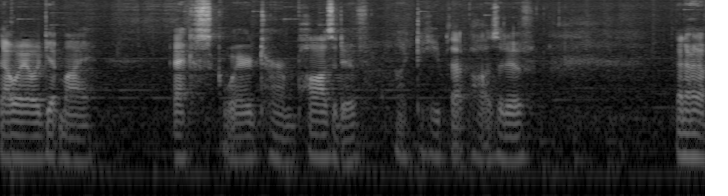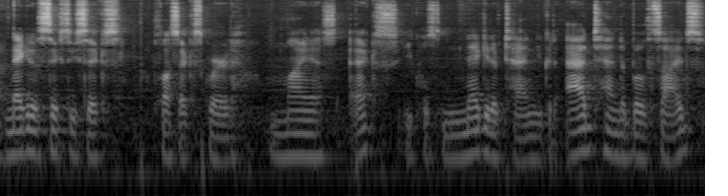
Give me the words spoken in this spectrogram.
That way I would get my x squared term positive. I like to keep that positive. Then I would have negative 66 plus x squared minus x equals negative 10. You could add 10 to both sides.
